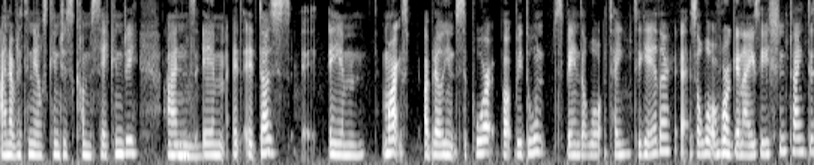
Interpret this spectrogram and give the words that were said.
and everything else can just come secondary and um, it, it does um, Mark's a brilliant support but we don't spend a lot of time together it's a lot of organisation trying to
